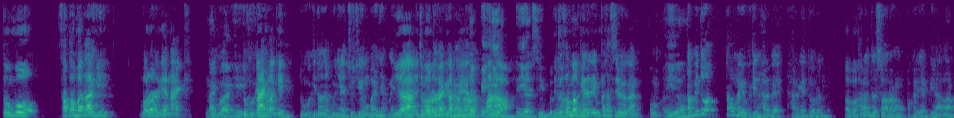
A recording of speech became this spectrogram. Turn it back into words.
tunggu satu abad lagi baru harganya naik naik Tunggu- lagi. tunggu naik kita, lagi. tunggu kita udah punya cucu yang banyak nih. iya itu baru Itu naik harganya. tapi mahal. iya, iya sih benar itu kan bagian dari investasi juga kan? Em- iya. Tapi itu tahu nggak yang bikin harga harga turun? apa? Karena ada seorang pekerja pialang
